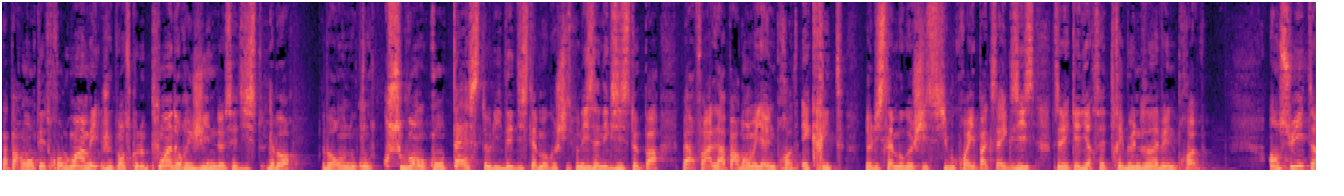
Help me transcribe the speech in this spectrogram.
On va pas remonter trop loin, mais je pense que le point d'origine de cette histoire. D'abord, D'abord, souvent, on conteste l'idée d'islamo-gauchisme. On dit que ça n'existe pas. Ben, enfin, là, pardon, mais il y a une preuve écrite de l'islamo-gauchisme. Si vous ne croyez pas que ça existe, vous n'avez qu'à lire cette tribune, vous en avez une preuve. Ensuite,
